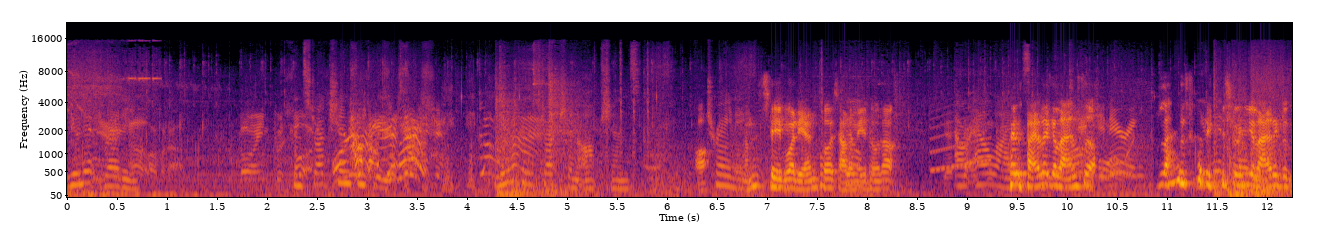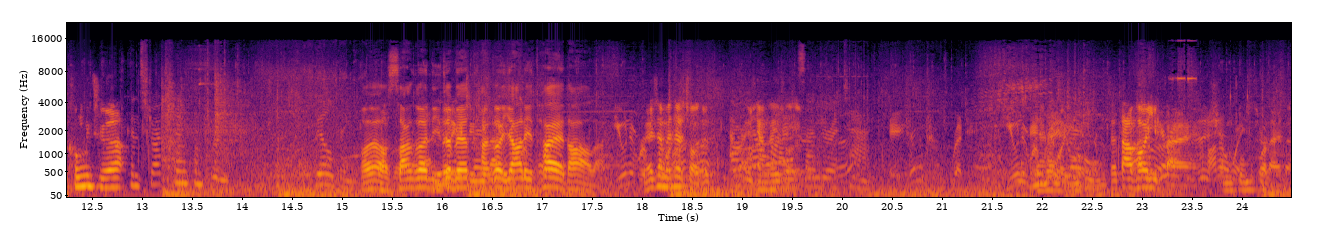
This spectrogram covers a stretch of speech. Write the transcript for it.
Unit ready. Construction complete. New construction options. 好，Training. 咱们这一波连拖啥都没拖到，Our allies. 来了个蓝色，Engineering. 蓝色的兄弟来了个空车。Construction complete. Building. 哎呀，三哥，你这边坦克压力太大了。没事没事，走的 Our 目前可以走 ally is 的。under attack. Unit Unit reporting. ready. 这大炮一摆，全部攻不过来的。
